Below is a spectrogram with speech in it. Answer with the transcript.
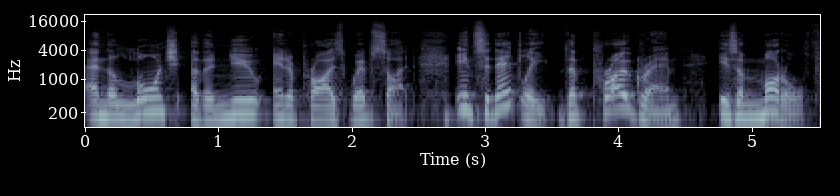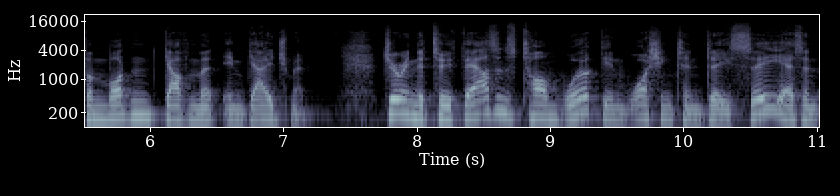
and the launch of a new enterprise website. Incidentally, the program is a model for modern government engagement. During the 2000s, Tom worked in Washington, D.C. as an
